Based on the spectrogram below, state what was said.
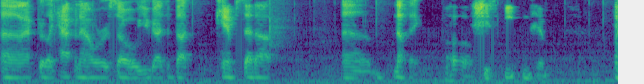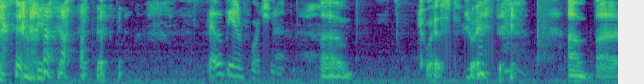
Uh, after like half an hour or so, you guys have got camp set up. Um, nothing. Uh-oh. She's eaten him. That would be unfortunate. Um, Twist. twist. um, uh,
